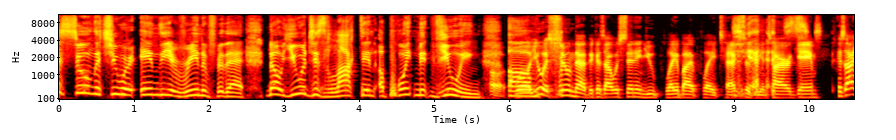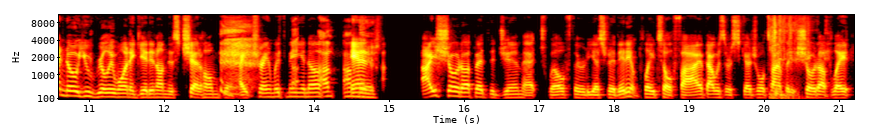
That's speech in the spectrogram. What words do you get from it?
assume that you were in the arena for that. No, you were just locked in appointment viewing. Oh, well, Um, you assume that because I was sending you play-by-play text of the entire game because I know you really want to get in on this Chet Holmgren hype train with me. You know, I'm, I'm and there. I showed up at the gym at 12:30 yesterday. They didn't play till 5. That was their scheduled time, but it showed up late.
